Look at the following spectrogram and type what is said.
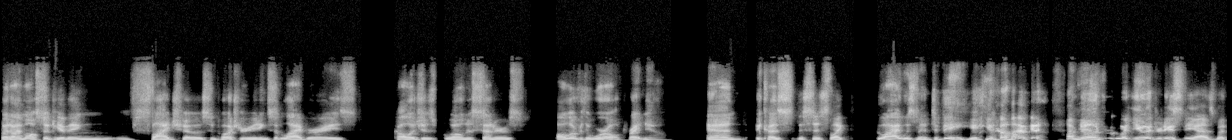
But I'm also giving slideshows and poetry readings at libraries, colleges, wellness centers all over the world right now. And because this is like who I was meant to be, you know, mm-hmm. I'm, I'm Yeah. known for what you introduced me as, but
